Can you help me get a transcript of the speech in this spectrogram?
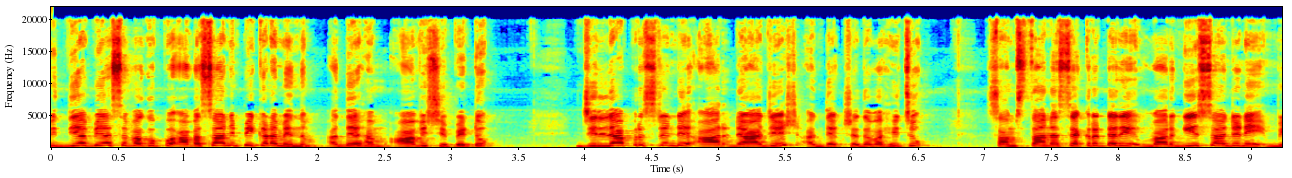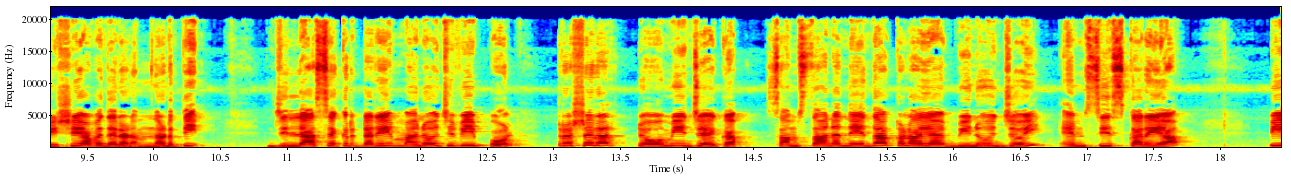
വിദ്യാഭ്യാസ വകുപ്പ് അവസാനിപ്പിക്കണമെന്നും അദ്ദേഹം ആവശ്യപ്പെട്ടു. ജില്ലാ പ്രസിഡന്റ് ആർ രാജേഷ് അധ്യക്ഷത വഹിച്ചു. സംസ്ഥാന സെക്രട്ടറി വർഗീസ് ആന്റണി വിഷയാവതരണം നടത്തി. ജില്ലാ secretary Manoj V Paul treasurer Tomy Jacob സംസ്ഥാന നേതാക്കളായ Binu Joy M C Scaria P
